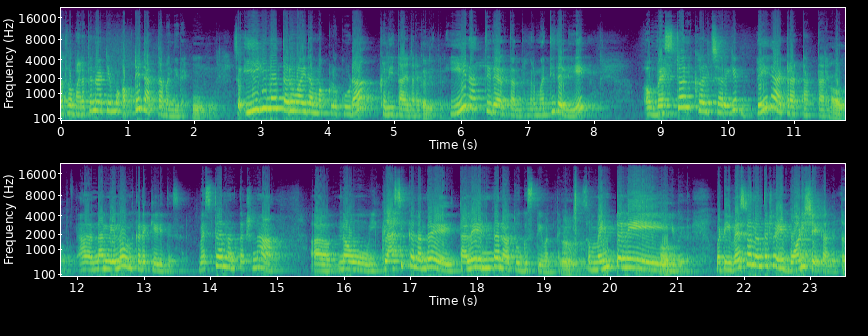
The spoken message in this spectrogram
ಅಥವಾ ಭರತನಾಟ್ಯಮು ಅಪ್ಡೇಟ್ ಆಗ್ತಾ ಬಂದಿದೆ. ಸೊ ಈಗಿನ ತರುವಾಯದ ಮಕ್ಕಳು ಕೂಡ ಕಲಿತಾ ಇದ್ದಾರೆ. ಏನಾಗ್ತಿದೆ ಅಂತಂದ್ರೆ ಅದ್ರ ಮಧ್ಯದಲ್ಲಿ ವೆಸ್ಟರ್ನ್ ಕಲ್ಚರ್ಗೆ ಬೇಗ ಅಟ್ರಾಕ್ಟ್ ಆಗ್ತಾರೆ. ನಾನು ಎಲ್ಲೋ ಒಂದ್ ಕಡೆ ಕೇಳಿದ್ದೆ ಸರ್. ವೆಸ್ಟರ್ನ್ ಅಂದ ತಕ್ಷಣ ನಾವು ಈ ಕ್ಲಾಸಿಕಲ್ ಅಂದ್ರೆ ತಲೆಯಿಂದ ನಾವು ತೂಗಿಸ್ತೀವಂತೆ. So mentally. ಬಟ್ ಈ ವೆಸ್ಟರ್ನ್ ಅಂದ ತಕ್ಷಣ ಈ ಬಾಡಿ ಶೇಕ್ ಆಗುತ್ತೆ.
